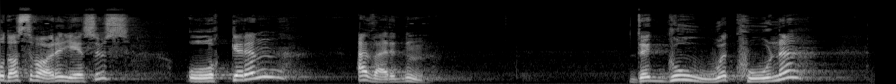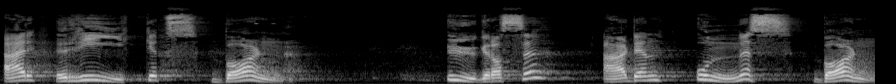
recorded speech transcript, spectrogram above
Og da svarer Jesus åkeren er verden. Det gode kornet er rikets barn. Ugresset er den ondes barn.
